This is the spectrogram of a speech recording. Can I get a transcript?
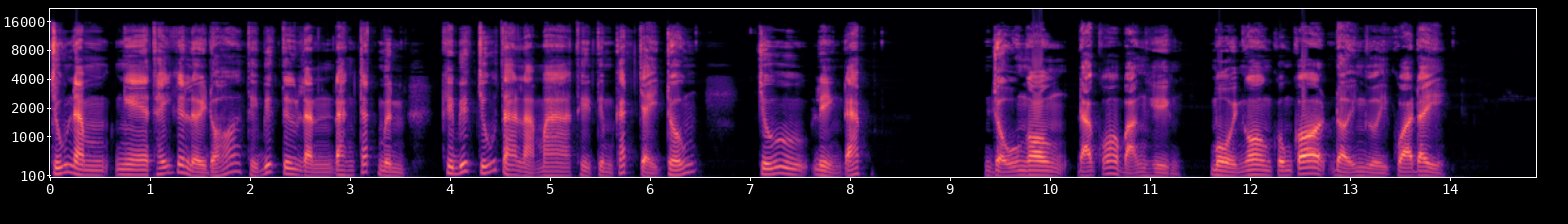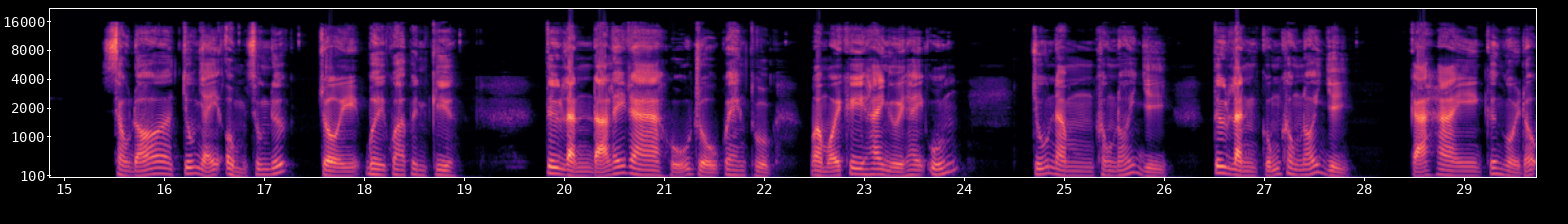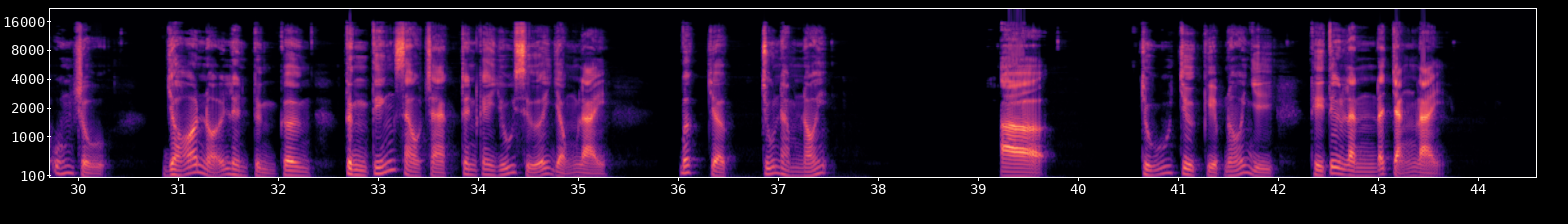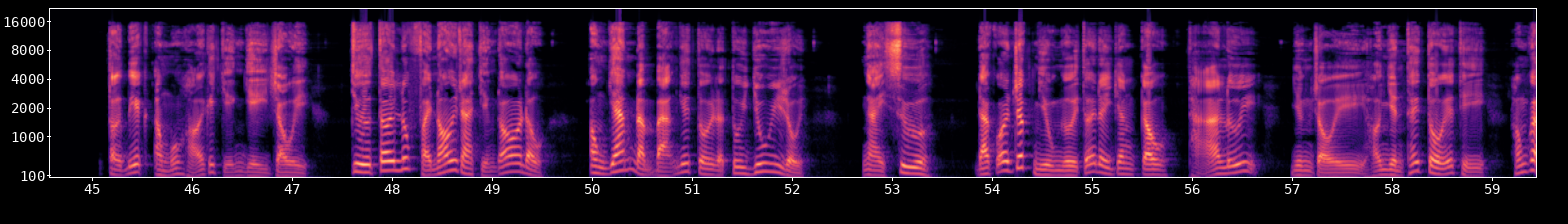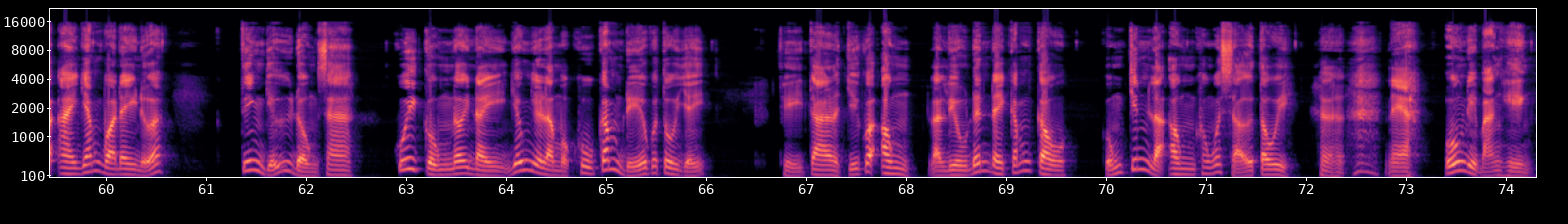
Chú Năm nghe thấy cái lời đó thì biết tư lành đang trách mình, khi biết chú ta là ma thì tìm cách chạy trốn. Chú liền đáp. Rượu ngon đã có bạn hiền, mồi ngon cũng có đợi người qua đây. Sau đó chú nhảy ủng xuống nước, rồi bơi qua bên kia. Tư lành đã lấy ra hũ rượu quen thuộc mà mỗi khi hai người hay uống. Chú Năm không nói gì, Tư lành cũng không nói gì. Cả hai cứ ngồi đó uống rượu. Gió nổi lên từng cơn, từng tiếng xào xạc trên cây vú sữa vọng lại. Bất chợt, chú Năm nói. Ờ, chú chưa kịp nói gì, thì tư lành đã chặn lại. Tôi biết ông muốn hỏi cái chuyện gì rồi. Chưa tới lúc phải nói ra chuyện đó đâu. Ông dám làm bạn với tôi là tôi vui rồi. Ngày xưa, đã có rất nhiều người tới đây văn câu, thả lưới. Nhưng rồi họ nhìn thấy tôi thì không có ai dám qua đây nữa. Tiếng dữ đồn xa. Cuối cùng nơi này giống như là một khu cấm địa của tôi vậy. Thì ta là chỉ có ông là liều đến đây cấm câu. Cũng chính là ông không có sợ tôi. nè, uống đi bạn hiền.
